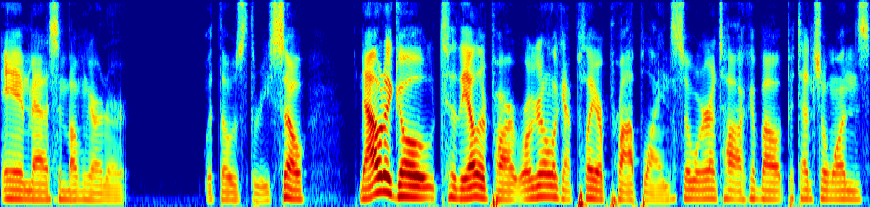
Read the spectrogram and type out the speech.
and Madison Bumgarner with those three. So now to go to the other part, we're gonna look at player prop lines. So we're gonna talk about potential ones.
